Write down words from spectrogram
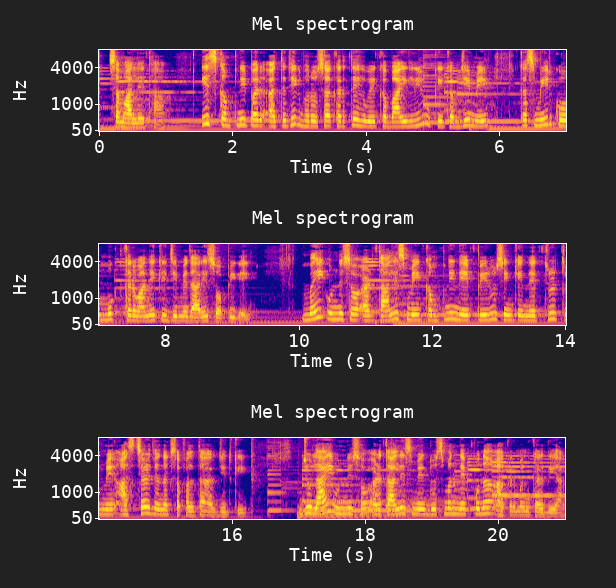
संभाले था। इस कंपनी पर अत्यधिक भरोसा करते हुए कबाइलियों के कब्जे में कश्मीर को मुक्त करवाने की ज़िम्मेदारी सौंपी गई। मई 1948 में कंपनी ने पीरू सिंह के नेतृत्व में आश्चर्यजनक सफलता अर्जित की। जुलाई 1948 में दुश्मन ने पुनः आक्रमण कर दिया।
